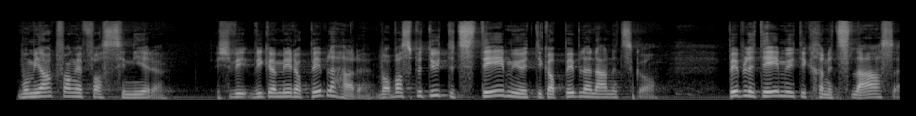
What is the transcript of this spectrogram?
wo mich angefangen hat zu faszinieren, ist, wie, wie gehen wir an die Bibel her? Was bedeutet es, demütig an die Bibel hinzugehen? Die Bibel demütig zu lesen.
